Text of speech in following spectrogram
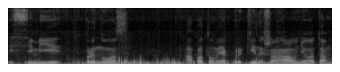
із сім'ї принос. А потім як прикинеш, ага, у нього там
